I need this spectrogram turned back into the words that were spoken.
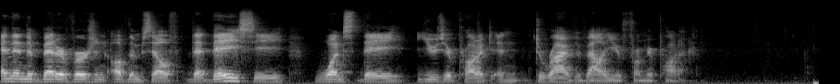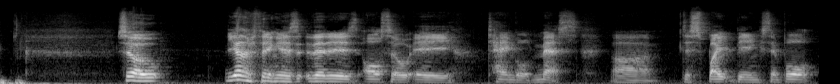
and then the better version of themselves that they see once they use your product and derive the value from your product. So the other thing is that it is also a tangled mess. Uh, despite being simple,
